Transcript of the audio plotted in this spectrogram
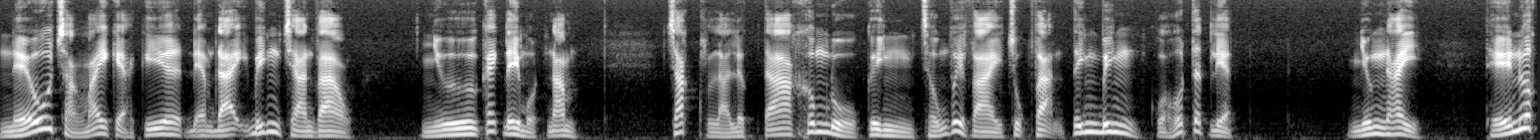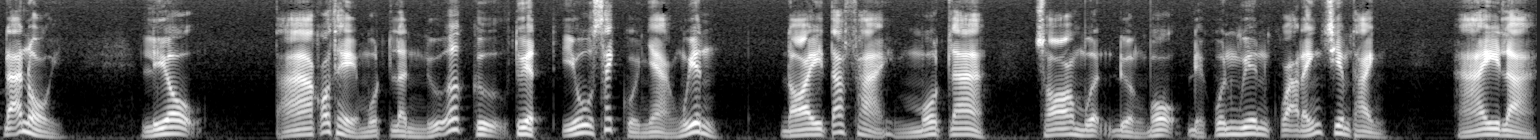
Nếu chẳng may kẻ kia đem đại binh tràn vào, như cách đây một năm, chắc là lực ta không đủ kinh chống với vài chục vạn tinh binh của hốt tất liệt. Nhưng nay, thế nước đã nổi, liệu ta có thể một lần nữa cự tuyệt yêu sách của nhà Nguyên, đòi ta phải một là cho mượn đường bộ để quân Nguyên qua đánh Chiêm Thành, hai là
